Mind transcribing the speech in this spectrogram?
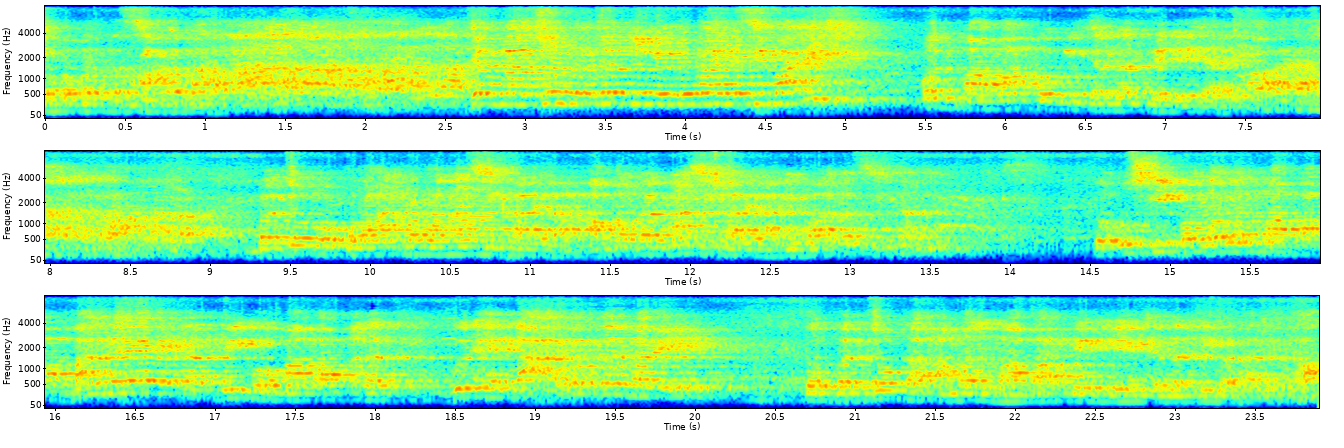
सोहबत नसीब करना जब मासूम बच्चों की ये दुआ ये सिफारिश, उन माँ बाप को भी जन्नत में ले जाए। बच्चों को कुरान पढ़ाना सिखाया, अमल करना सिखाया, इबादत सिखाई। तो उसकी बदौलत माँ बाप मर गए तब भी वो माँ बाप अगर गुनहगार होकर मरे तो बच्चों का अमल माँ बाप के लिए जन्नती बना देता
